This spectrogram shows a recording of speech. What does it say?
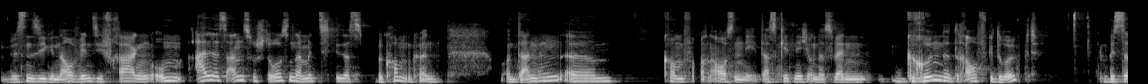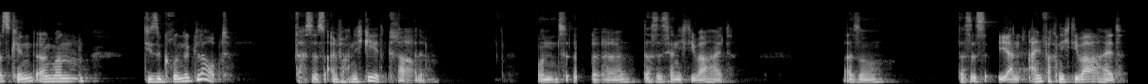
wissen Sie genau, wen Sie fragen, um alles anzustoßen, damit Sie das bekommen können. Und dann ähm, kommen von außen, nee, das geht nicht. Und es werden Gründe draufgedrückt, bis das Kind irgendwann diese Gründe glaubt, dass es einfach nicht geht gerade. Und äh, das ist ja nicht die Wahrheit. Also das ist ja einfach nicht die Wahrheit,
